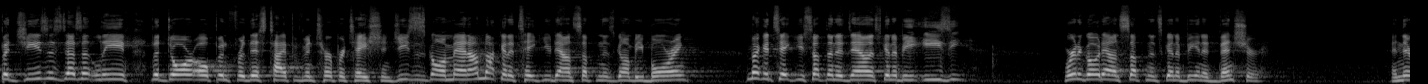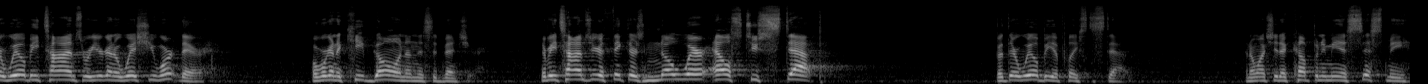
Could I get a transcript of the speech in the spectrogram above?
But Jesus doesn't leave the door open for this type of interpretation. Jesus is going, man, I'm not going to take you down something that's going to be boring. I'm not going to take you something down that's going to be easy. We're going to go down something that's going to be an adventure. And there will be times where you're going to wish you weren't there but we're going to keep going on this adventure. There'll be times where you think there's nowhere else to step, but there will be a place to step. And I want you to accompany me, assist me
